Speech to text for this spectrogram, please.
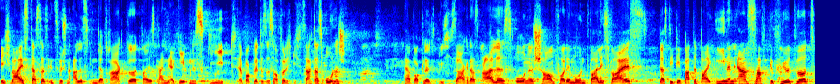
Ich weiß, dass das inzwischen alles hinterfragt wird, weil es kein Ergebnis gibt. Herr Bocklet, das ist auch völlig, ich sage das ohne Herr Bocklet, ich sage das alles ohne Schaum vor dem Mund, weil ich weiß, dass die Debatte bei Ihnen ernsthaft geführt wird.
